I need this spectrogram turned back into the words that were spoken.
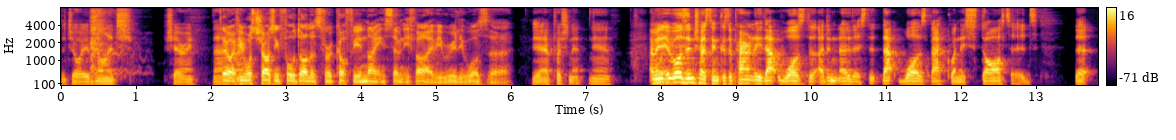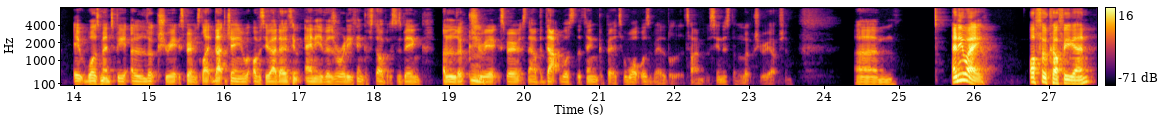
The joy of knowledge sharing. That, so if he was charging four dollars for a coffee in 1975, he really was. Uh, yeah, pushing it. Yeah. I mean, it was interesting because apparently that was the. I didn't know this. That that was back when they started. That it was meant to be a luxury experience. Like that, genuine. Obviously, I don't think any of us really think of Starbucks as being a luxury mm. experience now. But that was the thing compared to what was available at the time. It was seen as the luxury option. Um. Anyway, off of coffee again.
